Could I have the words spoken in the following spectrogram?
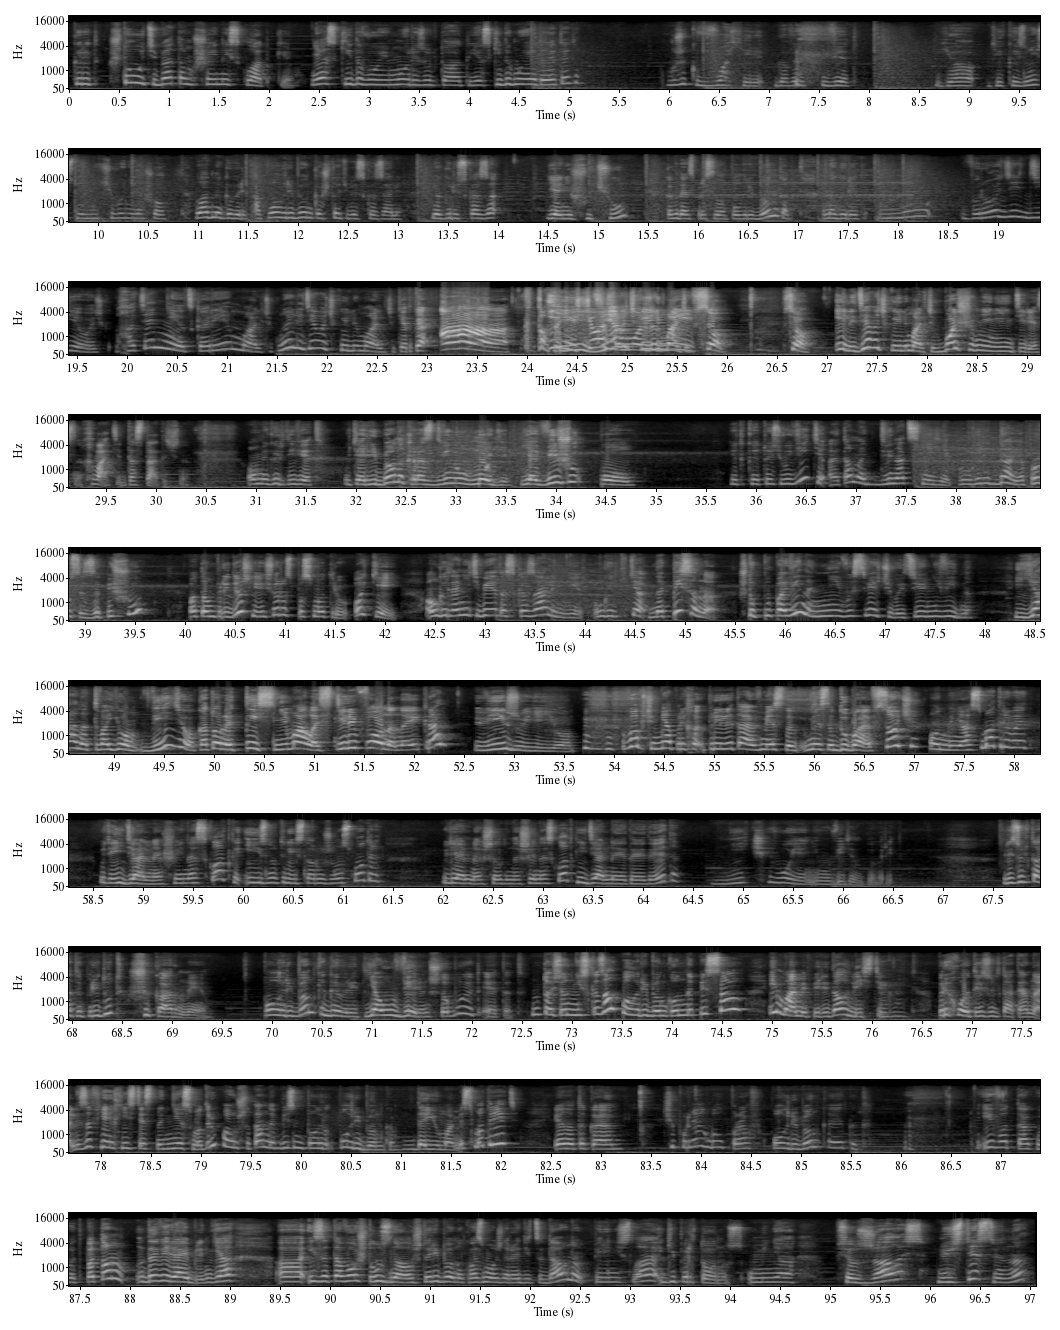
Говорит, что у тебя там в шейной складке? Я скидываю ему результаты, я скидываю это, это, это. Мужик в ахере, говорит, Ивет, я дико извиняюсь, но ничего не нашел. Ладно, говорит, а пол ребенка что тебе сказали? Я говорю, сказа... Я не шучу. Когда я спросила пол ребенка, она говорит, ну, вроде девочка. Хотя нет, скорее мальчик. Ну, или девочка, или мальчик. Я такая, а Кто-то или еще же девочка, или мальчик. Все, все. Или девочка, или мальчик. Больше мне не интересно. Хватит, достаточно. Он мне говорит, Ивет, у тебя ребенок раздвинул ноги. Я вижу пол. Я такая, то есть вы видите, а там 12 недель. Он говорит, да, я просто запишу, потом придешь, я еще раз посмотрю. Окей. Он говорит, они тебе это сказали? Нет. Он говорит, у тебя написано, что пуповина не высвечивается, ее не видно. Я на твоем видео, которое ты снимала с телефона на экран, вижу ее. В общем, я прилетаю вместо, вместо Дубая в Сочи, он меня осматривает, у тебя идеальная шейная складка, и изнутри, и снаружи он смотрит, идеальная шейная складка, идеальная это, это, это. Ничего я не увидел, говорит. Результаты придут шикарные. Пол ребенка говорит, я уверен, что будет этот. Ну, то есть он не сказал пол ребенка, он написал и маме передал листик. Приходят результаты анализов, я их, естественно, не смотрю, потому что там написан пол, пол ребенка. Даю маме смотреть, и она такая, Чепурняк был прав, пол ребенка этот. И вот так вот. Потом доверяй, блин. Я а, из-за того, что узнала, что ребенок, возможно, родится дауном, перенесла гипертонус. У меня все сжалось, ну, естественно.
